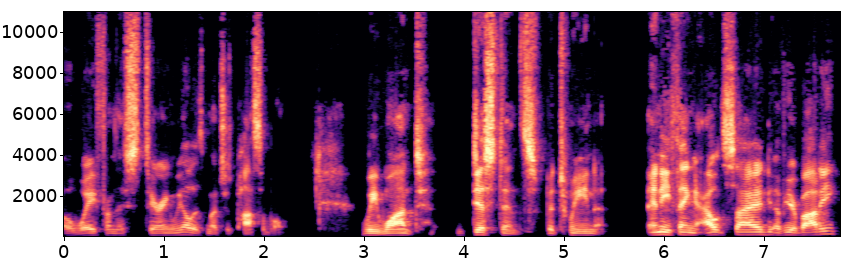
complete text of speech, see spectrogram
away from the steering wheel as much as possible. We want distance between anything outside of your body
